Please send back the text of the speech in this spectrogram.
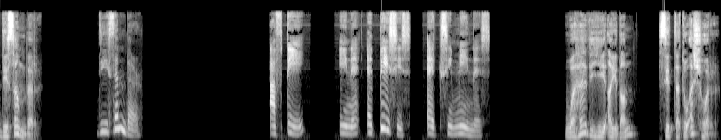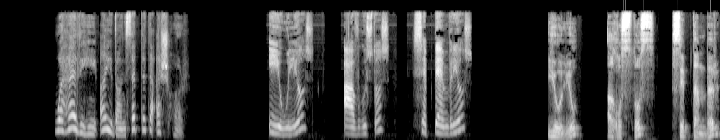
December. ديسمبر αυτοί είναι επίσης έξι μήνες. وهذه أيضا ستة أشهر وهذه أيضا ستة أشهر Ιούλιος, Αύγουστος, Σεπτέμβριος, يوليو أغسطس سبتمبر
